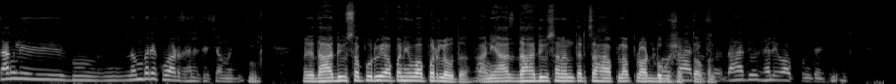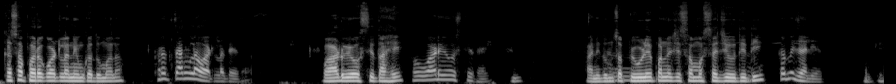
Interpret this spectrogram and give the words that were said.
चांगली अं, नंबर एक वाढ झाली त्याच्यामध्ये. म्हणजे दहा दिवसापूर्वी आपण हे वापरलं होतं हो. आणि आज दहा दिवसानंतरचा हा आपला प्लॉट बघू हो, दहा शकतो आपण. दिवस- दहा दिवस झाले वापरून त्याची. कसा फरक वाटला नेमका तुम्हाला? फरक चांगला वाटला त्याचा. वाढ व्यवस्थित आहे? हो वाढ व्यवस्थित आहे. आणि तुमचा. पिवळेपणाची समस्या जी होती ती? कमी झाली आहे ओके.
